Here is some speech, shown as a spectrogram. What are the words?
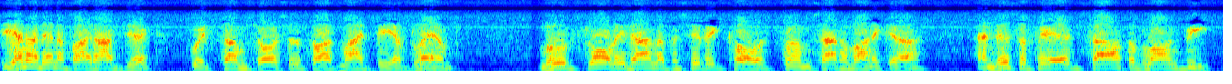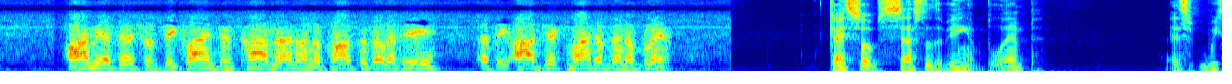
The unidentified object, which some sources thought might be a blimp, moved slowly down the Pacific coast from Santa Monica and disappeared south of Long Beach. Army officials declined to comment on the possibility that the object might have been a blimp. Guy's so obsessed with it being a blimp. As we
